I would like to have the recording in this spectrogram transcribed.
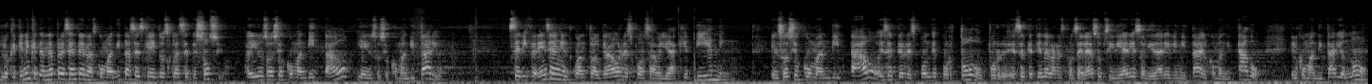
Lo que tienen que tener presente en las comanditas es que hay dos clases de socio. Hay un socio comanditado y hay un socio comanditario. Se diferencian en cuanto al grado de responsabilidad que tienen. El socio comanditado es el que responde por todo, por, es el que tiene la responsabilidad subsidiaria, solidaria y limitada. El comanditado, el comanditario no.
